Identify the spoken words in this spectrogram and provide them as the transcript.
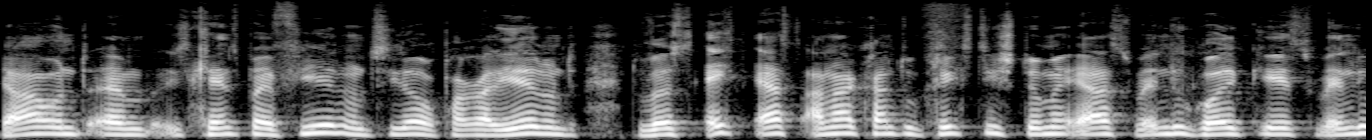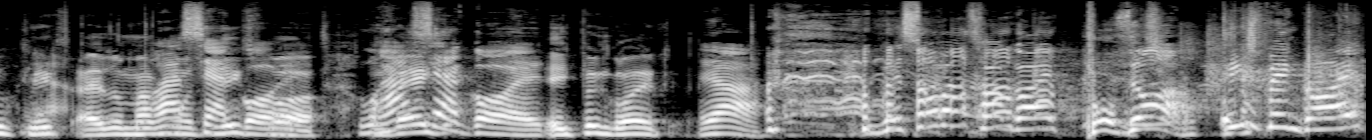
ja, und ähm, ich kenne es bei vielen und ziehe auch parallel und du wirst echt erst anerkannt, du kriegst die Stimme erst, wenn du Gold gehst, wenn du klickst, ja. also mach uns ja nichts Gold. vor. Du und hast ich, ja Gold. Ich bin Gold. Ja. Du bist sowas von Gold. So, ich bin Gold.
